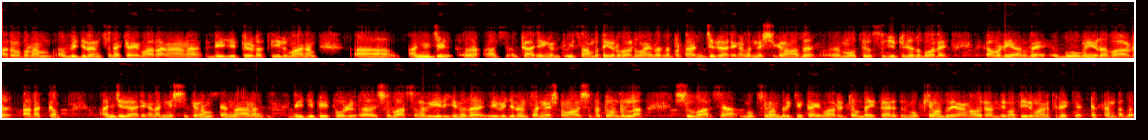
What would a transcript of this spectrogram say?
ആരോപണം വിജിലൻസിനെ കൈമാറാനാണ് ഡി ജി പിയുടെ തീരുമാനം. അഞ്ച് കാര്യങ്ങൾ ഈ സാമ്പത്തിക ഇടപാടുമായി ബന്ധപ്പെട്ട അഞ്ച് കാര്യങ്ങൾ അന്വേഷിക്കണം. അത് മോത്തി സൂചിപ്പിച്ചതുപോലെ കവടിയാറിന്റെ ഭൂമി ഇടപാട് അടക്കം അഞ്ച് കാര്യങ്ങൾ അന്വേഷിക്കണം എന്നാണ് ഡി ജി പി ഇപ്പോൾ ശുപാർശ നൽകിയിരിക്കുന്നത്. ഈ വിജിലൻസ് അന്വേഷണം ആവശ്യപ്പെട്ടുകൊണ്ടുള്ള ശുപാർശ മുഖ്യമന്ത്രിക്ക് കൈമാറിയിട്ടുണ്ട്. ഇക്കാര്യത്തിൽ മുഖ്യമന്ത്രിയാണ് ഒരു അന്തിമ തീരുമാനത്തിലേക്ക് എത്തേണ്ടത്.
